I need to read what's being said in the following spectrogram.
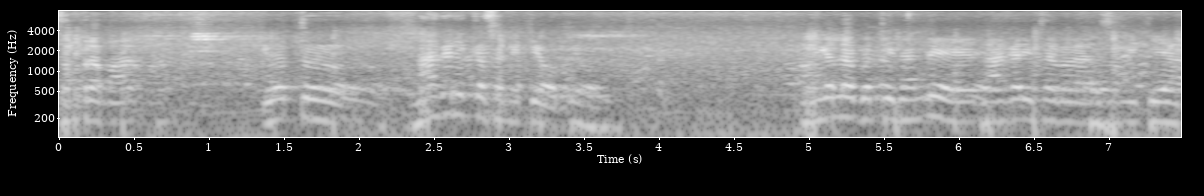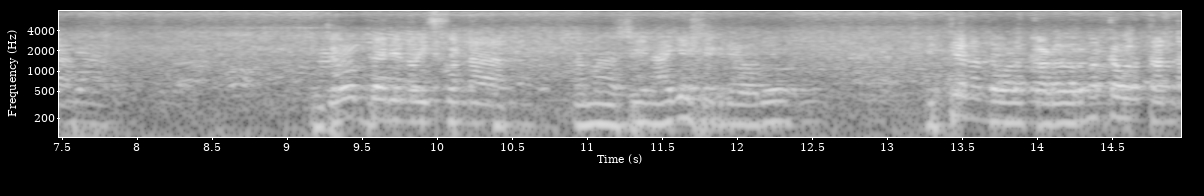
ಸಂಭ್ರಮ. ಇವತ್ತು ನಾಗರಿಕ ಸಮಿತಿ ಅವರು. ನಮಗೆಲ್ಲ ಗೊತ್ತಿದ್ದಂತೆ ನಾಗರಿಕ ಸಮಿತಿಯ ಜವಾಬ್ದಾರಿಯನ್ನು ವಹಿಸಿಕೊಂಡ ನಮ್ಮ ಶ್ರೀ ನಾಗೇಶ್ ಹೆಗ್ಡೆ ಅವರು, ನಿತ್ಯಾನಂದ ಒಳಕಾಡವರು ಮತ್ತು ಅವರ ತಂಡ.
